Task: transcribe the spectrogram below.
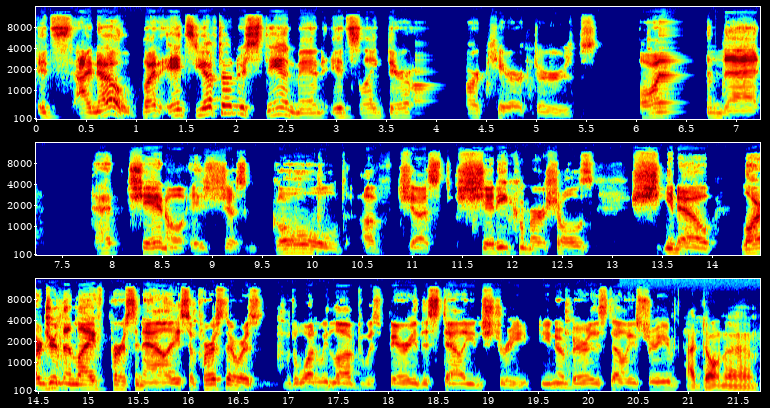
It, it's I know, but it's you have to understand, man. It's like there are, are characters on that that channel is just gold of just shitty commercials, sh- you know, larger than life personality. So first there was the one we loved was Barry the Stallion Stream. Do you know Barry the Stallion Stream? I don't know him.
